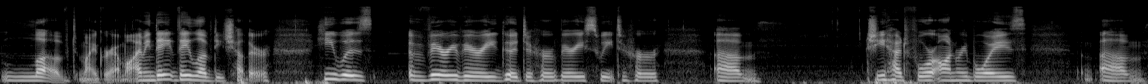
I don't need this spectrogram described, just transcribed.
loved my grandma. I mean, they they loved each other. He was very, very good to her, very sweet to her. Um, she had four Henri boys, um,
